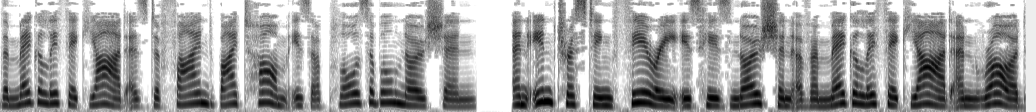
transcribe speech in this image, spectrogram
the megalithic yard as defined by Thom is a plausible notion. An interesting theory is his notion of a megalithic yard and rod,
